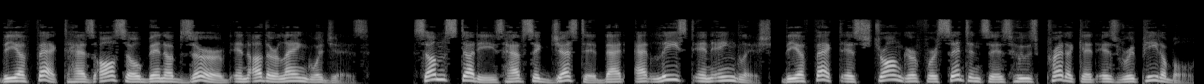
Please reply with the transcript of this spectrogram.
The effect has also been observed in other languages. Some studies have suggested that, at least in English, the effect is stronger for sentences whose predicate is repeatable.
